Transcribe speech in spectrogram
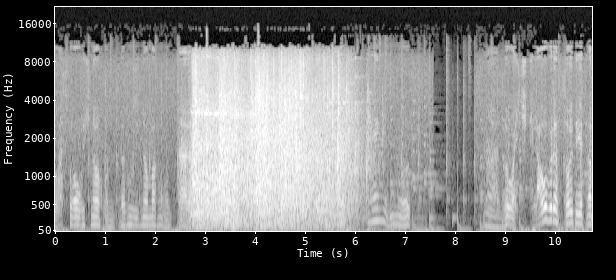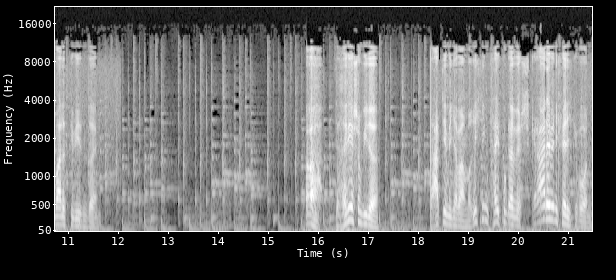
was brauche ich noch und das muss ich noch machen und ah, das muss. Na so, ich glaube, das sollte jetzt aber alles gewesen sein. Ah, da seid ihr schon wieder. Da habt ihr mich aber am richtigen Zeitpunkt erwischt. Gerade bin ich fertig geworden.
